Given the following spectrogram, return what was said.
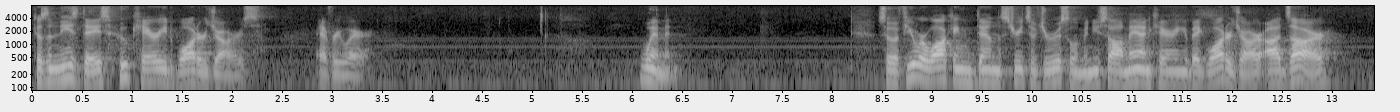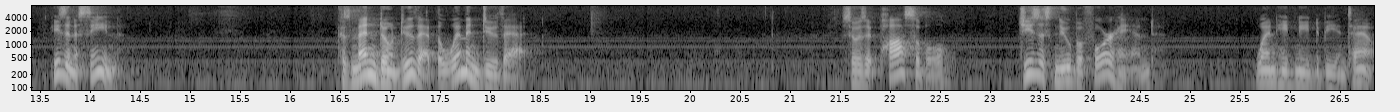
Because in these days, who carried water jars everywhere? Women. So if you were walking down the streets of Jerusalem and you saw a man carrying a big water jar, odds are he's an Essene. Because men don't do that, the women do that. So, is it possible Jesus knew beforehand when he'd need to be in town?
